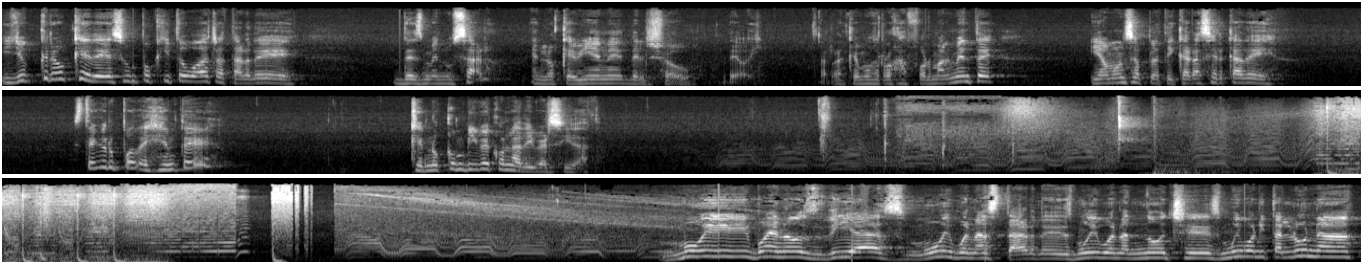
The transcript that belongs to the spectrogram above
Y yo creo que de eso un poquito voy a tratar de desmenuzar en lo que viene del show de hoy. Arranquemos roja formalmente y vamos a platicar acerca de este grupo de gente que no convive con la diversidad. Muy buenos días, muy buenas tardes, muy buenas noches, muy bonita luna,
